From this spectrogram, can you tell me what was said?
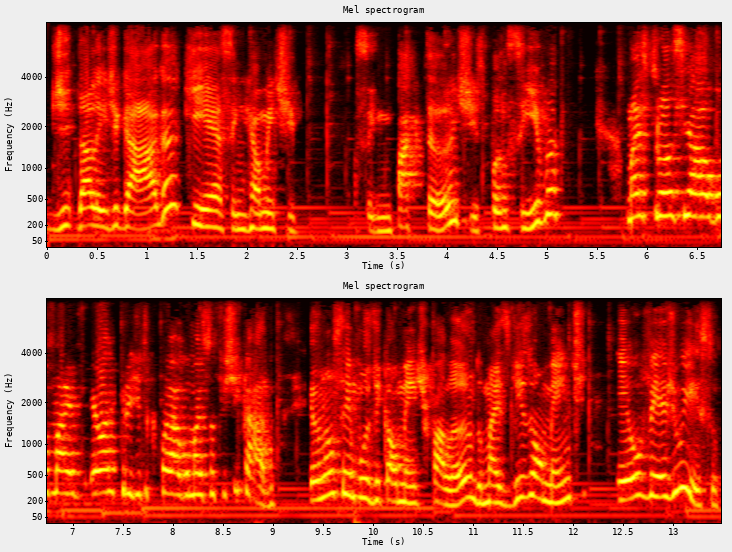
de, da Lady Gaga, que é assim, realmente assim, impactante, expansiva, mas trouxe algo mais, eu acredito que foi algo mais sofisticado. Eu não sei musicalmente falando, mas visualmente eu vejo isso.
